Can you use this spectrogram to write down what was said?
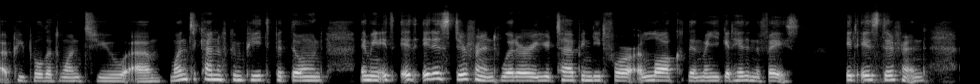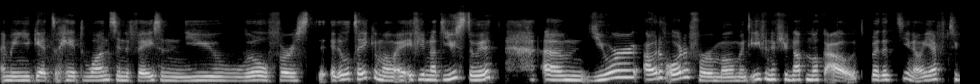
uh, people that want to um, want to kind of compete but don't. I mean, it, it it is different whether you tap indeed for a lock than when you get hit in the face it is different. I mean, you get hit once in the face and you will first, it will take a moment. If you're not used to it, um, you're out of order for a moment, even if you're not knocked out. But it's, you know, you have to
